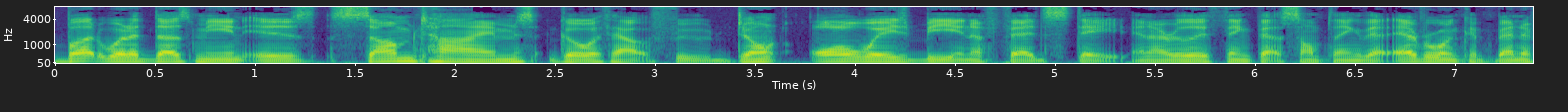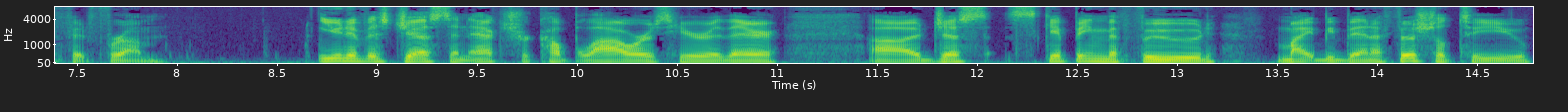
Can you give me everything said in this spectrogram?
but what it does mean is sometimes go without food. Don't always be in a fed state. And I really think that's something that everyone can benefit from even if it's just an extra couple hours here or there, uh, just skipping the food might be beneficial to you.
